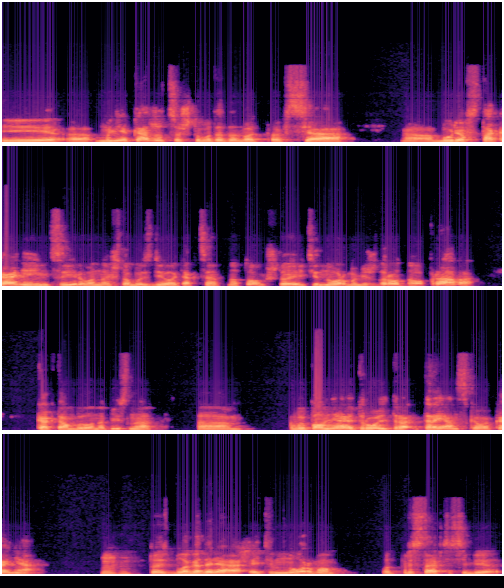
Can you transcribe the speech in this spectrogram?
И э, мне кажется, что вот эта вот вся буря в стакане инициирована, чтобы сделать акцент на том, что эти нормы международного права, как там было написано, выполняют роль троянского коня. Угу. То есть благодаря этим нормам, вот представьте себе,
